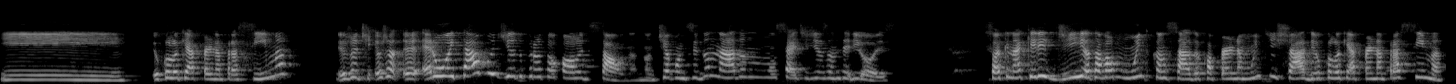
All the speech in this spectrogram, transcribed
E eu coloquei a perna para cima. Eu já, eu já era o oitavo dia do protocolo de sauna. Não tinha acontecido nada nos sete dias anteriores. Só que naquele dia eu estava muito cansada, com a perna muito inchada, e eu coloquei a perna para cima.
